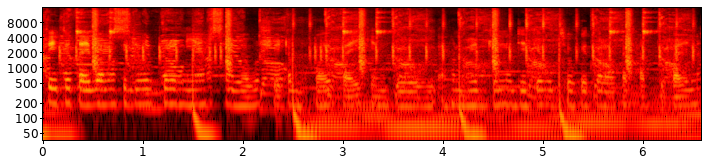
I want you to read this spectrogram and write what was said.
তো এটা তাই বা আমাকে জোর করে নিয়ে আসছে। আমি অবশ্যই এটা ভয় পাই, কিন্তু এখন মেয়ের জন্য যেতে হচ্ছে, ওকে তো রাখা থাকতে পারি না।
